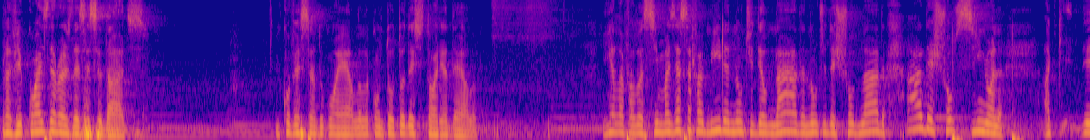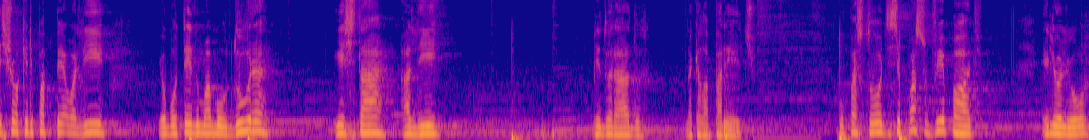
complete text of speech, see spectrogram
para ver quais eram as necessidades. E conversando com ela, ela contou toda a história dela. E ela falou assim: Mas essa família não te deu nada, não te deixou nada. Ah, deixou sim, olha, aqui, deixou aquele papel ali. Eu botei numa moldura e está ali, pendurado naquela parede. O pastor disse: Posso ver? Pode. Ele olhou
